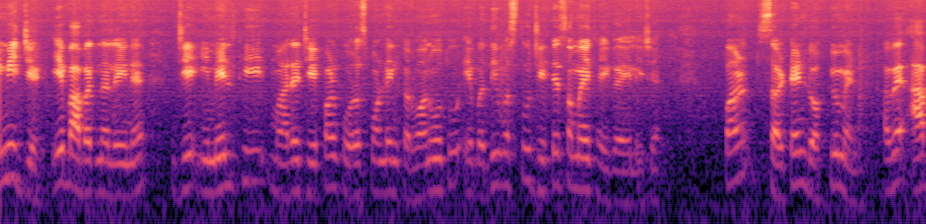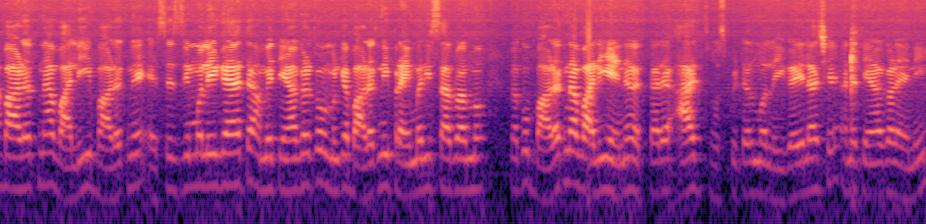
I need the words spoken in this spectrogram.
ઇમિજિએટ એ બાબતને લઈને જે ઈમેલથી મારે જે પણ કોરસ્પોન્ડિંગ કરવાનું હતું, એ બધી વસ્તુ જે તે સમયે થઈ ગયેલી છે. પણ સર્ટેન ડોક્યુમેન્ટ હવે આ બાળકના વાલી બાળકને એસએસજીમાં લઈ ગયા હતા. અમે ત્યાં આગળ કહું કે બાળકની પ્રાઇમરી સારવારમાં મેં. કહું બાળકના વાલીએ એને અત્યારે આ જ હોસ્પિટલમાં લઈ ગયેલા છે અને ત્યાં આગળ એની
